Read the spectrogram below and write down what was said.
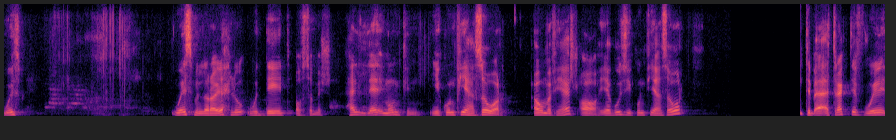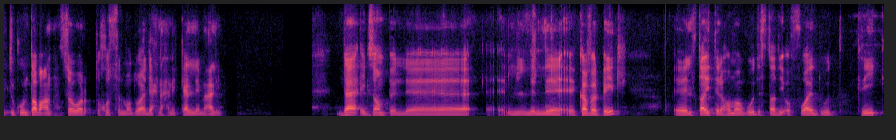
واسم واسم اللي رايح له وال date of submission هل ممكن يكون فيها صور أو ما فيهاش؟ آه يجوز يكون فيها صور. تبقى attractive وتكون طبعا صور تخص الموضوع اللي إحنا هنتكلم عليه. ده example لل cover page ال title أهو موجود study of wildwood creek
